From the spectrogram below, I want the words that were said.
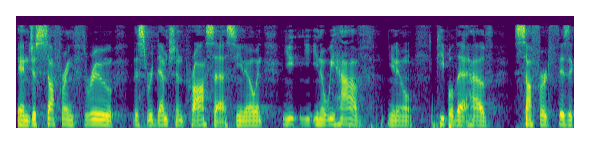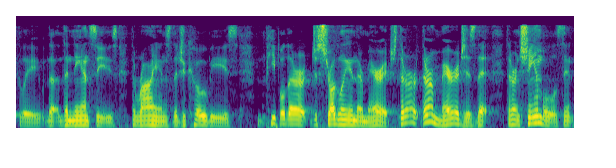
and just suffering through this redemption process, you know, and you, you know, we have, you know, people that have suffered physically, the, the Nancys, the Ryans, the Jacobys, people that are just struggling in their marriage. There are, there are marriages that, that are in shambles. And,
